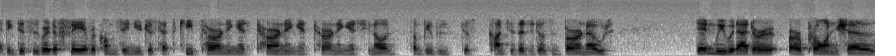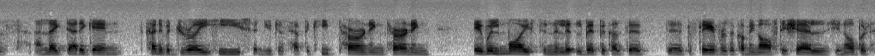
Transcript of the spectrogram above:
I think this is where the flavour comes in. You just have to keep turning it, turning it, turning it. You know, some people just conscious that it doesn't burn out. Then we would add our, our prawn shells, and like that again, it's kind of a dry heat, and you just have to keep turning, turning it will moisten a little bit because the, the, the flavors are coming off the shells, you know, but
